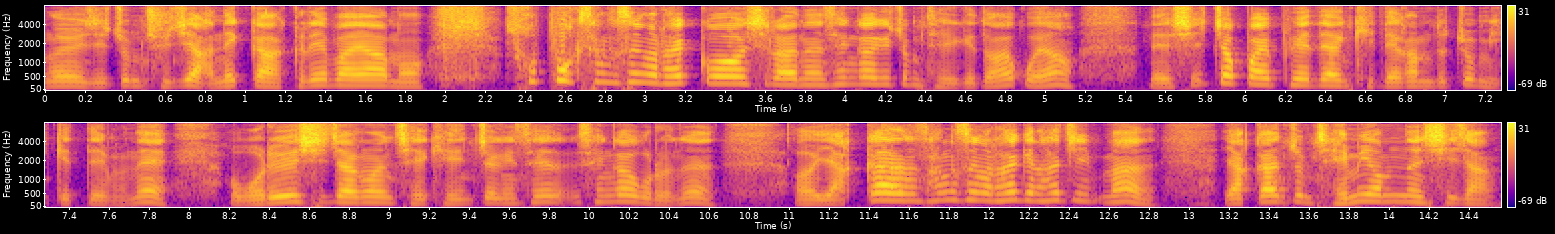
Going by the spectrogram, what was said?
을 이제 좀 주지 않을까. 그래봐야 뭐 소폭 상승을 할 것이라는 생각이 좀 들기도 하고요. 네 실적 발표에 대한 기대감도 좀 있기 때문에 월요일 시장은 제 개인적인 세, 생각으로는 어 약간 상승을 하긴 하지만 약간 좀 재미없는 시장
